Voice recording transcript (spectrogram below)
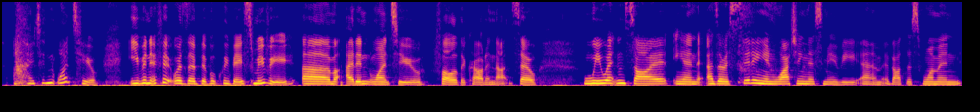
I didn't want to, even if it was a biblically based movie. Um, I didn't want to follow the crowd in that. So we went and saw it, and as I was sitting and watching this movie um, about this woman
